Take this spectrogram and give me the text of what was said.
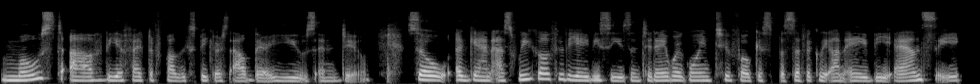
most of the effective public speakers out there use and do. So again, as we go through the ABCs, and today we're going to focus specifically on A, B, and C,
